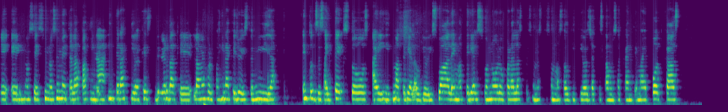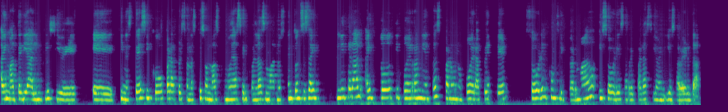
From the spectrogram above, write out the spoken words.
eh, eh, no sé, si uno se mete a la página interactiva, que es de verdad que la mejor página que yo he visto en mi vida, entonces hay textos, hay material audiovisual, hay material sonoro para las personas que son más auditivas, ya que estamos acá en tema de podcast, hay material inclusive eh, kinestésico para personas que son más como de hacer con las manos. Entonces hay literal, hay todo tipo de herramientas para uno poder aprender sobre el conflicto armado y sobre esa reparación y esa verdad.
